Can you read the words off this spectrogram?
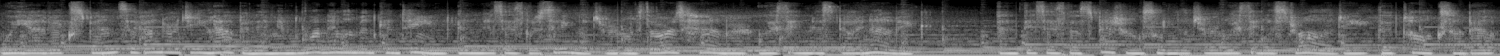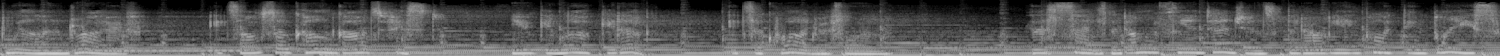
We have expansive energy happening and one element contained and this is the signature of Thor's hammer within this dynamic. And this is the special signature within astrology that talks about will and drive. It's also called God's fist. You can look it up. It's a quadriform. This says that all of the intentions that are being put in place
